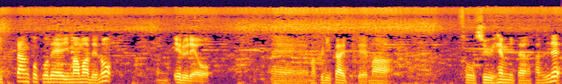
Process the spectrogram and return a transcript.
一旦ここで今までの、エルレを、えー、まあ、振り返って、まあ、総集編みたいな感じで、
